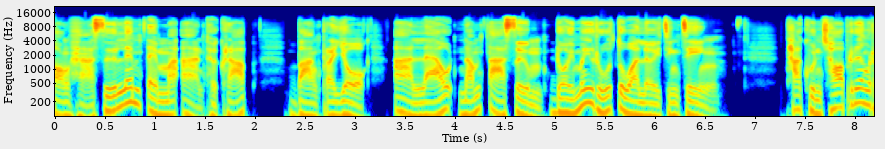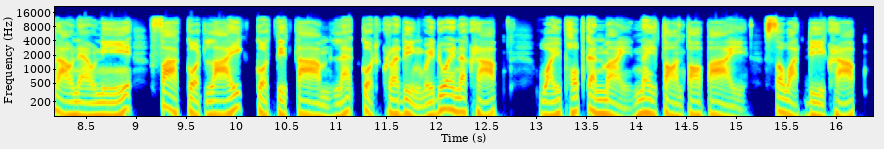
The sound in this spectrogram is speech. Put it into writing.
ลองหาซื้อเล่มเต็มมาอ่านเถอะครับ บางประโยคอ่านแล้วน้ำตาซึมโดยไม่รู้ตัวเลยจริง ๆ ถ้าคุณชอบเรื่องราวแนวนี้ ฝากกดไลค์ กดติดตาม และกดกระดิ่งไว้ด้วยนะครับ ไว้พบกันใหม่ในตอนต่อไป สวัสดีครับ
